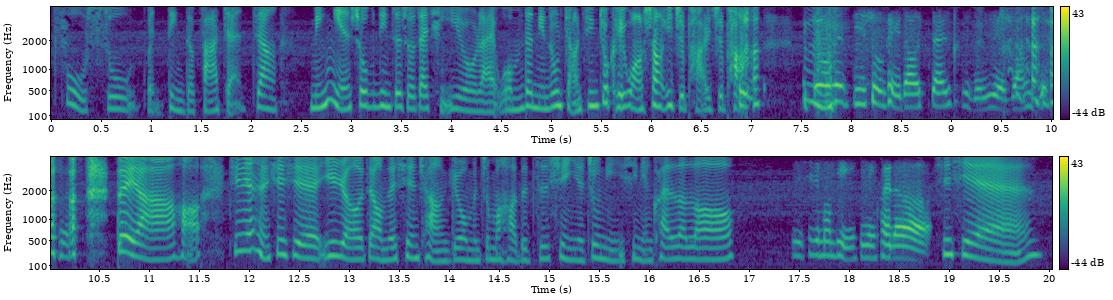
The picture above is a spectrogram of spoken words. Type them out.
复苏稳定的发展。这样明年说不定这时候再请一柔来，我们的年终奖金就可以往上一直爬，一直爬。因为这基数可以到三四个月这样子。对呀、啊，好，今天很谢谢一柔在我们的现场给我们这么好的资讯，也祝你新年快乐喽！谢谢梦萍，新年快乐！谢谢。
